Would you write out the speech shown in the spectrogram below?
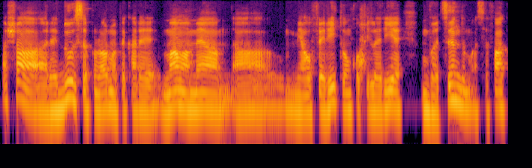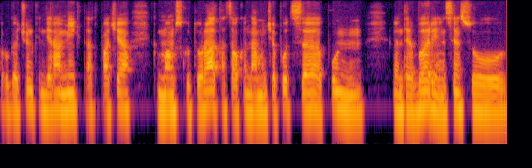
așa redusă până la urmă pe care mama mea a, mi-a oferit-o în copilărie, învățându-mă să fac rugăciuni când eram mic, dar după aceea când m-am scuturat sau când am început să pun întrebări în sensul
